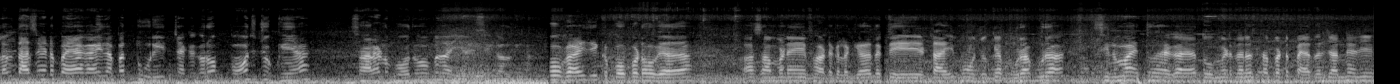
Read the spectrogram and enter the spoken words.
ਮਤਲਬ 10 ਮਿੰਟ ਪਿਆ ਗਾਇਜ਼ ਆਪਾਂ ਧੂਰੀ ਚੈੱਕ ਕਰੋ, ਪਹੁੰਚ ਚੁੱਕੇ ਆ। ਸਾਰਿਆਂ ਨੂੰ ਬਹੁਤ ਬਹੁਤ ਵਧਾਈਆਂ ਇਸ ਗੱਲ ਦੀਆਂ। ਉਹ ਗਾਇਜ਼ ਇੱਕ ਪੋਪਟ ਹੋ ਗਿਆ ਆ। ਆ ਸਾਹਮਣੇ ਫਾਟਕ ਲੱਗਿਆ ਤੇ- ਟਾਈਮ ਹੋ ਚੁੱਕਿਆ ਪੂਰਾ ਪੂਰਾ। ਸਿਨੇਮਾ ਇੱਥੋਂ ਹੈਗਾ ਆ 2 ਮਿੰਟ ਦਾ ਰਸਤਾ ਬਟ ਪੈਦਲ ਜਾਂਦੇ ਆ ਜੇ।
